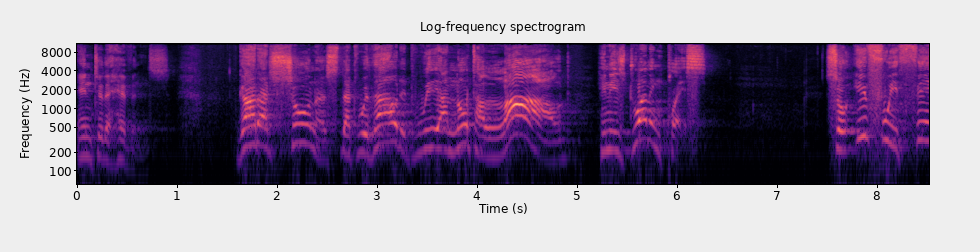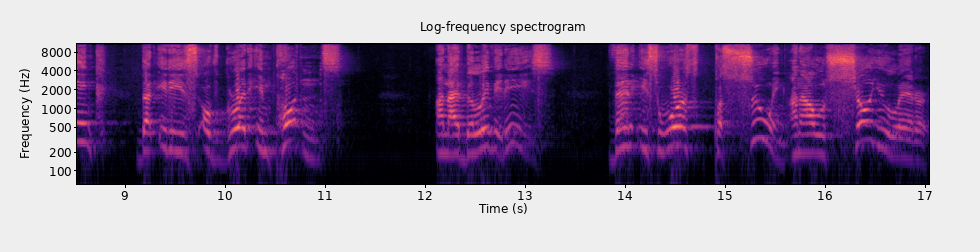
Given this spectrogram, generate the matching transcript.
into the heavens. God has shown us that without it, we are not allowed in his dwelling place. So if we think that it is of great importance, and I believe it is, then it's worth pursuing. And I will show you later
